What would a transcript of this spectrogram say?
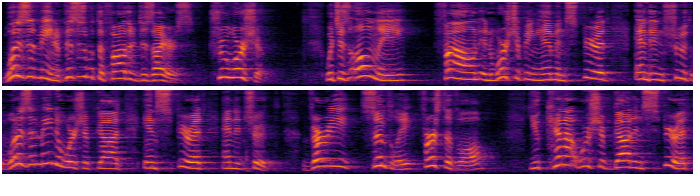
What does it mean? If this is what the Father desires, true worship, which is only found in worshiping him in spirit and in truth, what does it mean to worship God in spirit and in truth? Very simply, first of all, you cannot worship God in spirit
